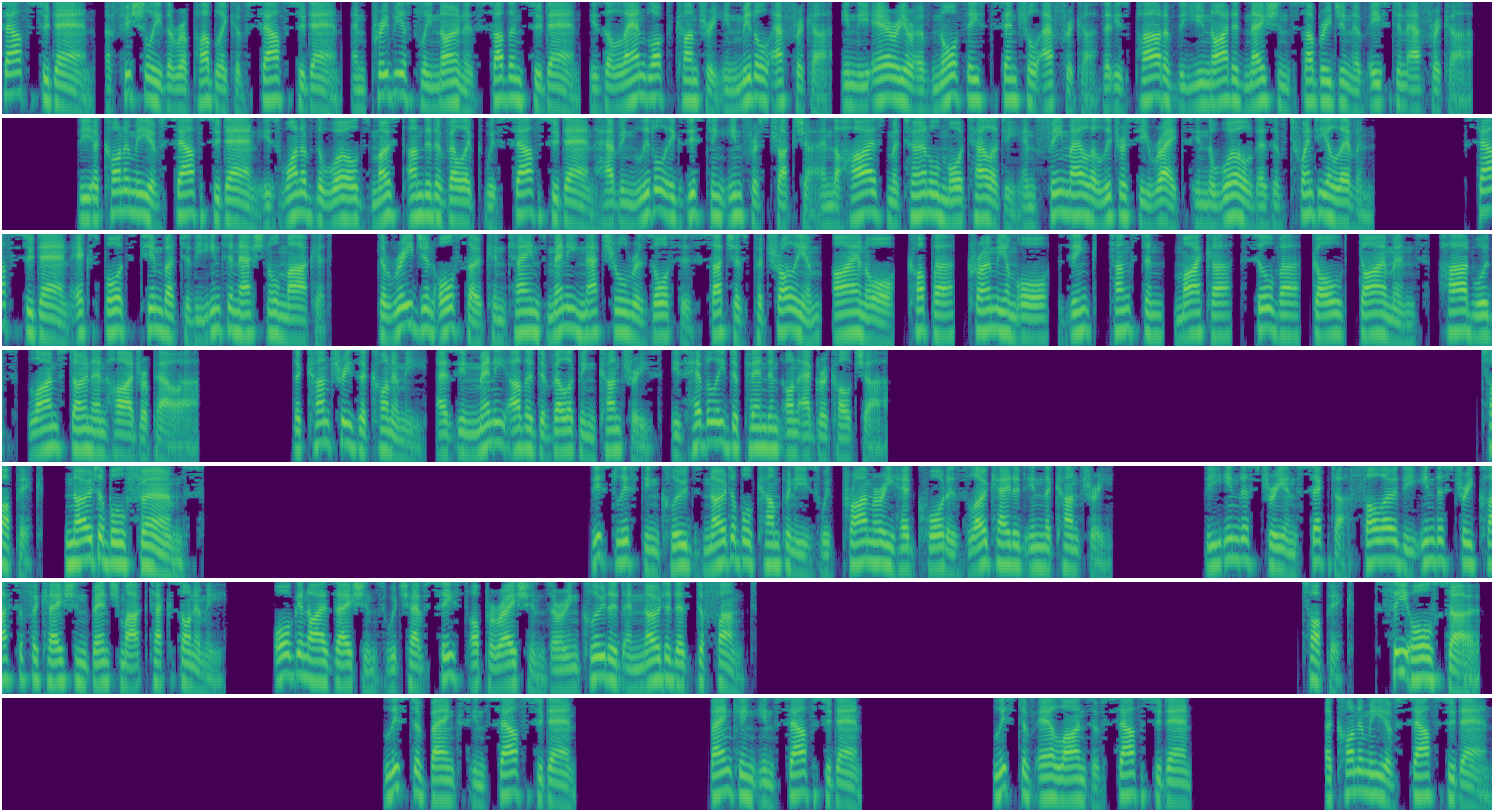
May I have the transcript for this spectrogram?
South Sudan, officially the Republic of South Sudan, and previously known as Southern Sudan, is a landlocked country in Middle Africa, in the area of northeast Central Africa that is part of the United Nations subregion of Eastern Africa. The economy of South Sudan is one of the world's most underdeveloped with South Sudan having little existing infrastructure and the highest maternal mortality and female illiteracy rates in the world as of 2011. South Sudan exports timber to the international market. The region also contains many natural resources such as petroleum, iron ore, copper, chromium ore, zinc, tungsten, mica, silver, gold, diamonds, hardwoods, limestone and hydropower. The country's economy, as in many other developing countries, is heavily dependent on agriculture. Notable firms. This list includes notable companies with primary headquarters located in the country. The industry and sector follow the industry classification benchmark taxonomy. Organizations which have ceased operations are included and noted as defunct. See also List of banks in South Sudan. Banking in South Sudan. List of airlines of South Sudan. Economy of South Sudan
